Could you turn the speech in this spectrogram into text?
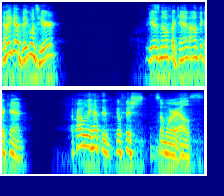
Can I get big ones here? Do you guys know if I can? I don't think I can. I probably have to go fish somewhere else.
